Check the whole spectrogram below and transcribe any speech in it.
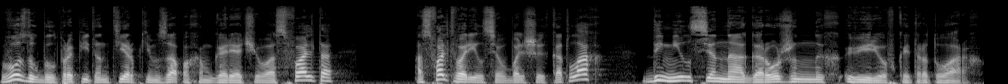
Воздух был пропитан терпким запахом горячего асфальта, асфальт варился в больших котлах, дымился на огороженных веревкой тротуарах.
